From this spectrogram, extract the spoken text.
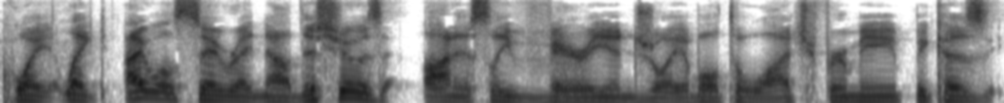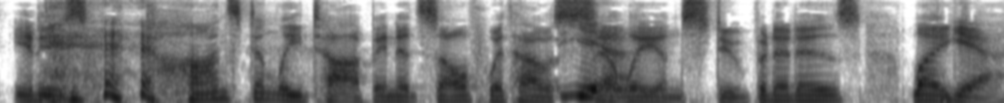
quite like I will say right now, this show is honestly very enjoyable to watch for me because it is constantly topping itself with how silly and stupid it is. Like, Yeah.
